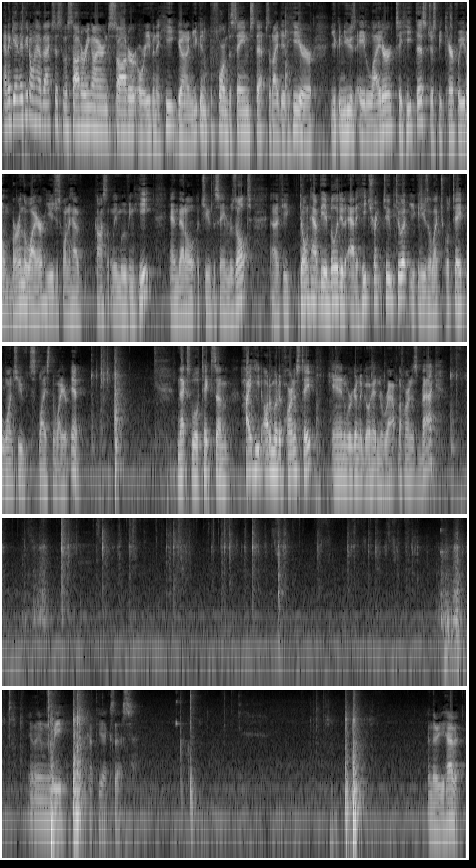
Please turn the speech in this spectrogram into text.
And again, if you don't have access to a soldering iron, solder, or even a heat gun, you can perform the same steps that I did here. You can use a lighter to heat this. Just be careful you don't burn the wire. You just want to have constantly moving heat and that'll achieve the same result. Uh, if you don't have the ability to add a heat shrink tube to it, you can use electrical tape once you've spliced the wire in. Next, we'll take some high heat automotive harness tape and we're gonna go ahead and wrap the harness back. and then we cut the excess. And there you have it.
